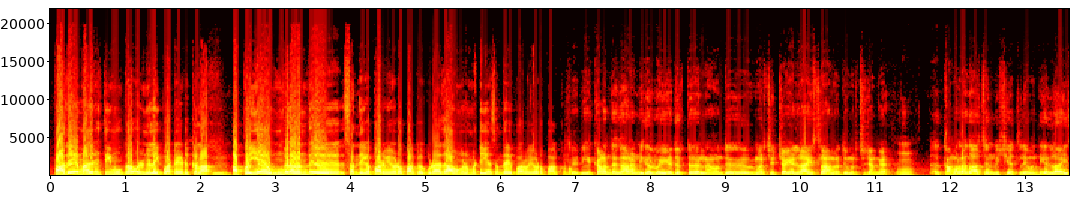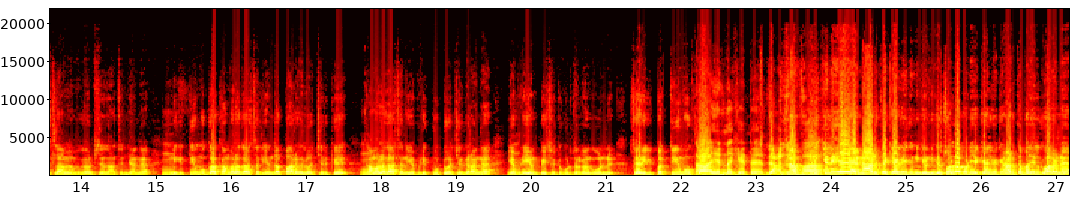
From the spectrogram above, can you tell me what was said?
இப்ப அதே மாதிரி திமுக ஒரு நிலைப்பாட்டை எடுக்கலாம். அப்ப ஏன் உங்களை வந்து சந்தேக பார்வையோட பார்க்க கூடாது அவங்கள மட்டும் ஏன் சந்தேக பார்வையோட பார்க்கணும்? நீங்க கடந்த கால நிகழ்வை எதிர்த்ததை நான் வந்து விமர்சிச்சோம். எல்லா இஸ்லாமியத்தையும் விமர்சிச்சாங்க. கமலஹாசன் விஷயத்துல வந்து எல்லா இஸ்லாமிய விமர்சனம் தான் செஞ்சாங்க. இன்னைக்கு திமுக கமலஹாசன் எந்த பார்வையில் வச்சிருக்கு? கமலஹாசன் எப்படி கூட்டு வச்சிருக்காங்க எப்படி எம்பி சீட்டு கொடுத்துருக்காங்க? ஒண்ணு. சரி இப்ப திமுக நான் என்ன கேட்டேன் நான் பிடிக்கலையே நான் அடுத்த கேள்விக்கு நீங்க நீங்க சொல்லக்கூடிய கேள்விக்கு நான் அடுத்த பதிலுக்கு வரேனே.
